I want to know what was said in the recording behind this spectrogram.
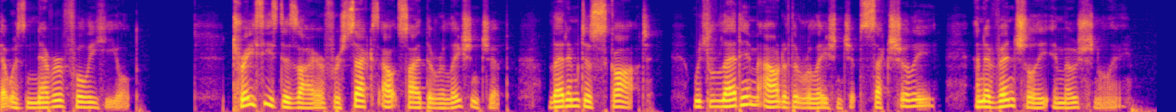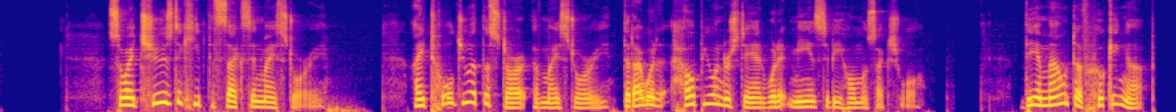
that was never fully healed. Tracy's desire for sex outside the relationship led him to Scott, which led him out of the relationship sexually and eventually emotionally. So I choose to keep the sex in my story. I told you at the start of my story that I would help you understand what it means to be homosexual. The amount of hooking up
